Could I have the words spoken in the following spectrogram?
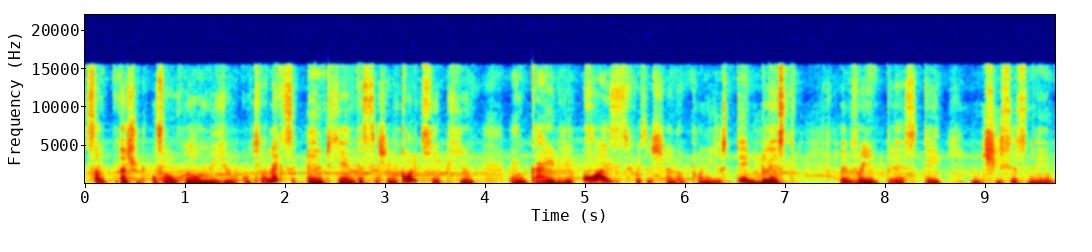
something that should overwhelm you. Okay, I'd like to end here in this session. God keep you and guide you, cause his face to shine upon you. Stay blessed. Have a very blessed day in Jesus' name.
